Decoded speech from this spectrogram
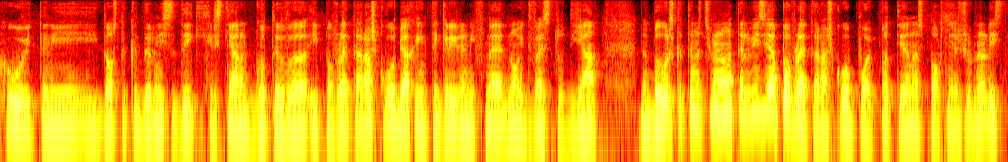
хубавите ни и доста кадърни съдейки Християна Гутева и Павлета Рашкова бяха интегрирани в не едно и две студия на Българската национална телевизия, Павлета Рашкова пое пътя на спортния журналист,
